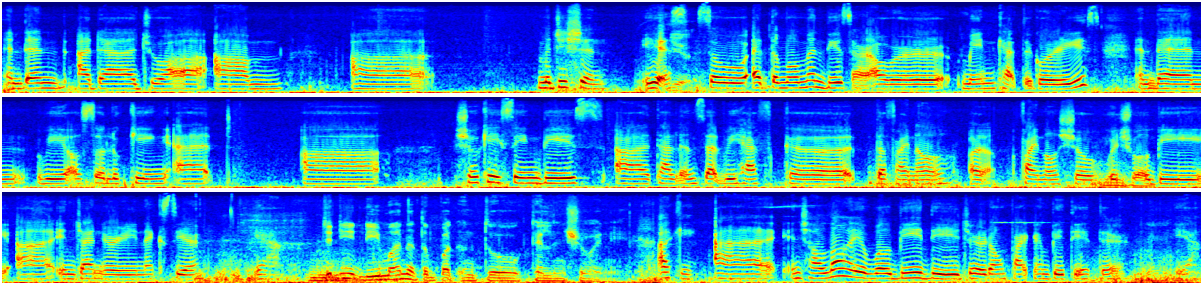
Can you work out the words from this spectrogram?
and then ada juga um, uh, magician yes yeah. so at the moment these are our main categories and then we also looking at uh, showcasing these uh, talents that we have ke the final uh, final show which will be uh, in January next year. Yeah. Jadi di mana tempat untuk talent show ini? Okay uh, insyaallah it will be di Jerdong Park Amphitheater mm. yeah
